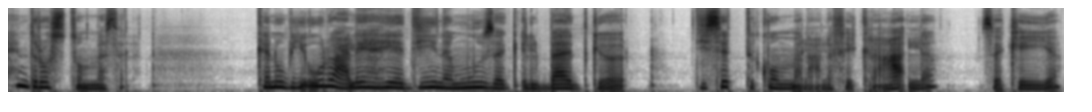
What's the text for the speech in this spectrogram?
هند رستم مثلا. كانوا بيقولوا عليها هي دي نموذج الباد جيرل دي ست كمل على فكرة عاقلة ذكية.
